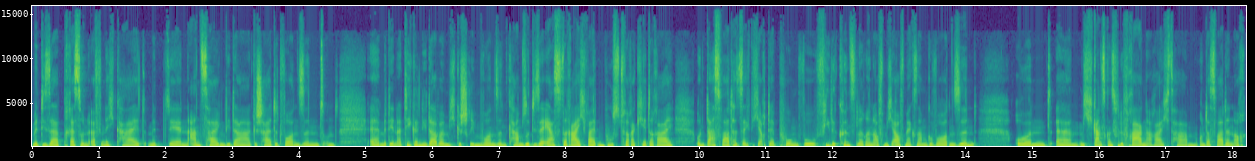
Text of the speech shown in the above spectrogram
mit dieser Presse und Öffentlichkeit, mit den Anzeigen, die da geschaltet worden sind und äh, mit den Artikeln, die da bei mich geschrieben worden sind, kam so dieser erste Reichweitenboost für Raketerei. Und das war tatsächlich auch der Punkt, wo viele Künstlerinnen auf mich aufmerksam geworden sind und ähm, mich ganz, ganz viele Fragen erreicht haben. Und das war dann auch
